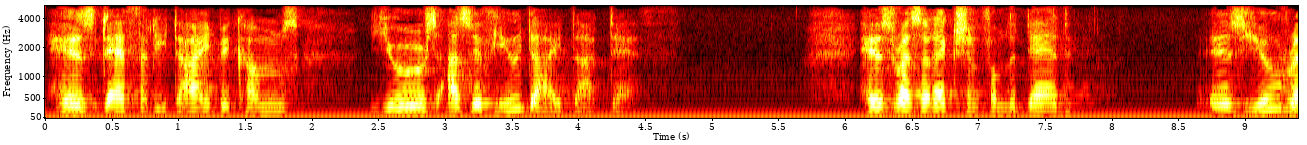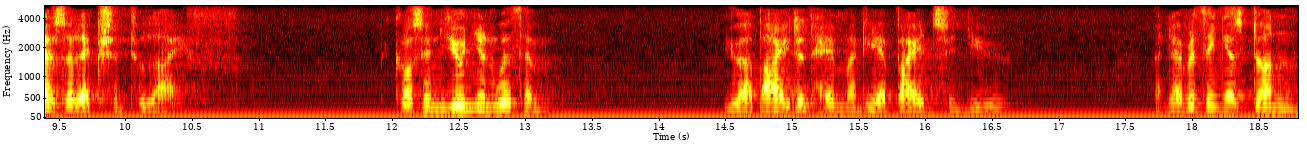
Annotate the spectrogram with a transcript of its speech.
His death that he died becomes yours as if you died that death. His resurrection from the dead is your resurrection to life. Because in union with him, you abide in him and he abides in you. And everything has done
